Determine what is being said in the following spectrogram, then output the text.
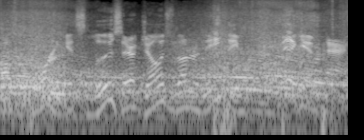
Off the corner, gets loose. Erik Jones is underneath him. Big impact.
